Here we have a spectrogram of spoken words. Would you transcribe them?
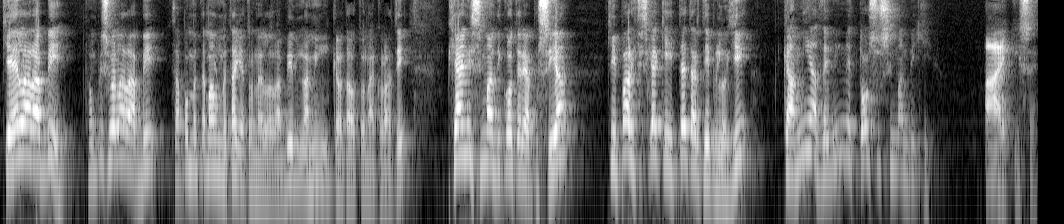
και Ελ Αραμπί. Θα μου πεις ο Ελ Αραμπί, θα πω μετά, μάλλον μετά για τον Ελ Αραμπί, να μην κρατάω τον ακροατή. Ποια είναι η σημαντικότερη απουσία; Και υπάρχει φυσικά και η τέταρτη επιλογή. Καμία δεν είναι τόσο σημαντική. ΑΕΚ είσαι.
